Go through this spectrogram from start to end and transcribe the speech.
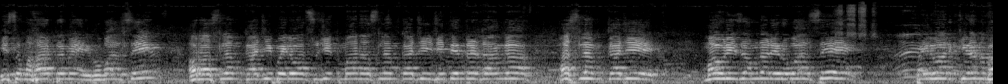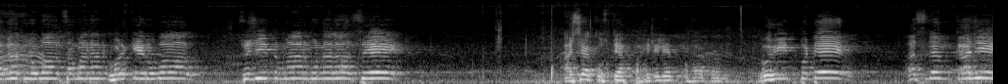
इस महाराष्ट्र में रुबल सिंह और असलम काजी पहलवान सुजीत मान, असलम काजी जितेंद्र डांगर असलम काजी माऊली जमदारे रुबाल सिंह पहलवान किरण भगत रुबाल समाधान घोडके रुबाल सुजित मान मुन्नालाल शेख. अशा कुस्त्या पाहिलेल्या आहेत महाराष्ट्राने रोहित पटेल असलम काजे.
